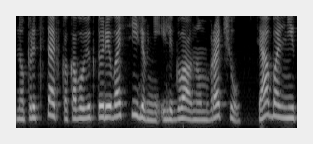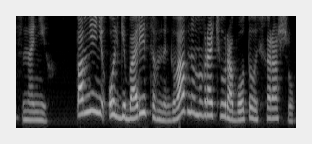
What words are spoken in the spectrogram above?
Но представь, каково Виктории Васильевне или главному врачу. Вся больница на них. По мнению Ольги Борисовны, главному врачу работалось хорошо.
